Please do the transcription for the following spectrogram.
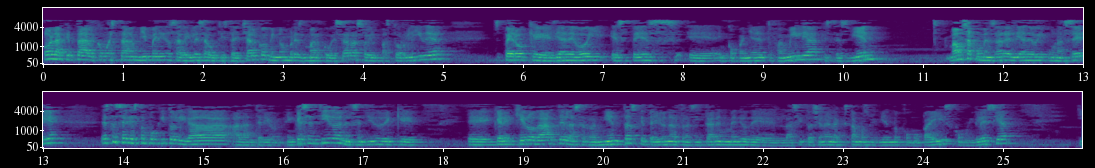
Hola, ¿qué tal? ¿Cómo están? Bienvenidos a la Iglesia Bautista de Chalco. Mi nombre es Marco Becerra, soy el pastor líder. Espero que el día de hoy estés eh, en compañía de tu familia, que estés bien. Vamos a comenzar el día de hoy una serie. Esta serie está un poquito ligada a la anterior. ¿En qué sentido? En el sentido de que eh, quiero darte las herramientas que te ayuden a transitar en medio de la situación en la que estamos viviendo como país, como iglesia.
